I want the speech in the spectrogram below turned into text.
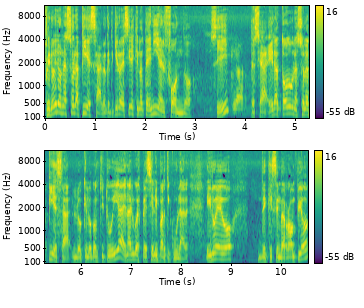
Pero era una sola pieza, lo que te quiero decir es que no tenía el fondo, ¿sí? Claro. O sea, era todo una sola pieza, lo que lo constituía en algo especial y particular. Y luego de que se me rompió,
